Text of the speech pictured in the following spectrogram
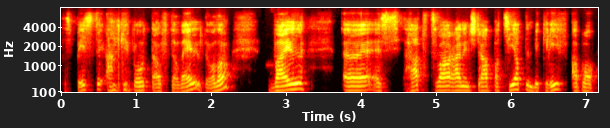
das beste Angebot auf der Welt, oder? Weil es hat zwar einen strapazierten Begriff, aber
